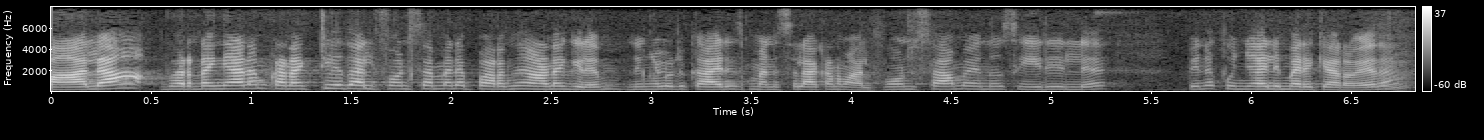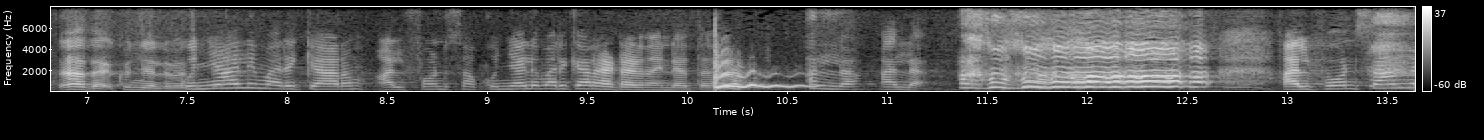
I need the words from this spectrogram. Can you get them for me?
പാല ഭരണങ്ങാനം കണക്ട് ചെയ്ത് അൽഫോൻസാമനെ പറഞ്ഞാണെങ്കിലും നിങ്ങളൊരു കാര്യം മനസ്സിലാക്കണം. അൽഫോൻസാമ എന്ന സീരിയലിൽ പിന്നെ കുഞ്ഞാലി മരക്കാറോ? ഏതാ? അതെ കുഞ്ഞല്ലേ കുഞ്ഞാലി മരക്കാറും അൽഫോൺസ കുഞ്ഞാലി മരക്കാറായിട്ടായിരുന്നു അതിന്റെ അകത്ത്? അല്ല. അല്ല. അൽഫോൺസാമ്മ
